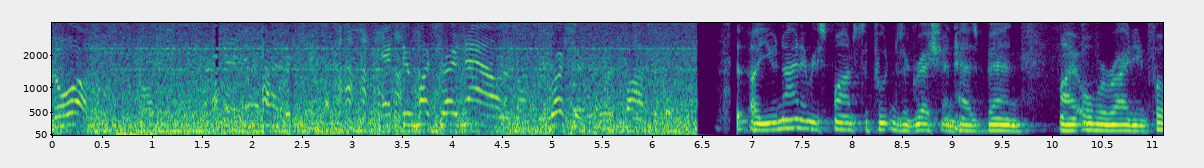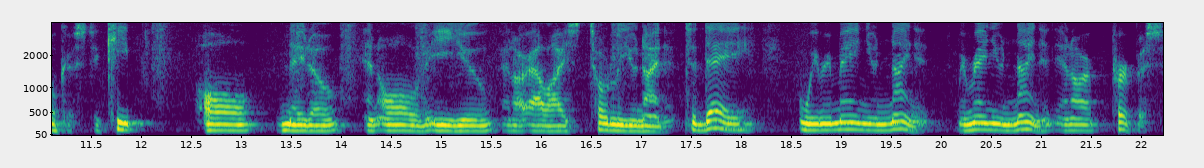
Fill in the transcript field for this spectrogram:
go up. Can't do much right now. Russia's responsible. A united response to Putin's aggression has been my overriding focus to keep all NATO and all of the EU and our allies totally united. Today, we remain united. We remain united in our purpose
